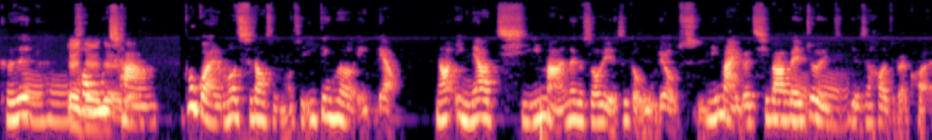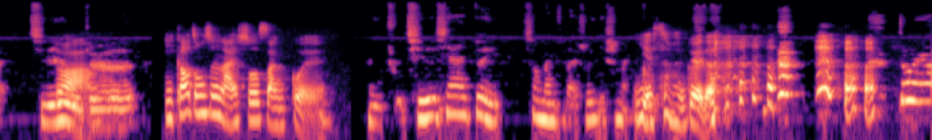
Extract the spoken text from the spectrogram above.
可是通常不管有没有吃到什么东西，一定会有饮料。然后饮料起码那个时候也是个五六十，你买个七八杯就也是好几百块。其实我觉得，以高中生来说算贵，嗯，其实现在对上班族来说也是蛮贵也是很贵的。对啊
